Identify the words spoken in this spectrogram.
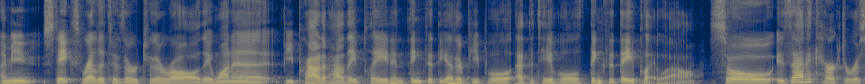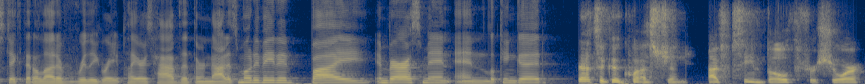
I mean, stakes relative to their role. They want to be proud of how they played and think that the other people at the table think that they play well. So, is that a characteristic that a lot of really great players have that they're not as motivated by embarrassment and looking good? That's a good question. I've seen both for sure.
